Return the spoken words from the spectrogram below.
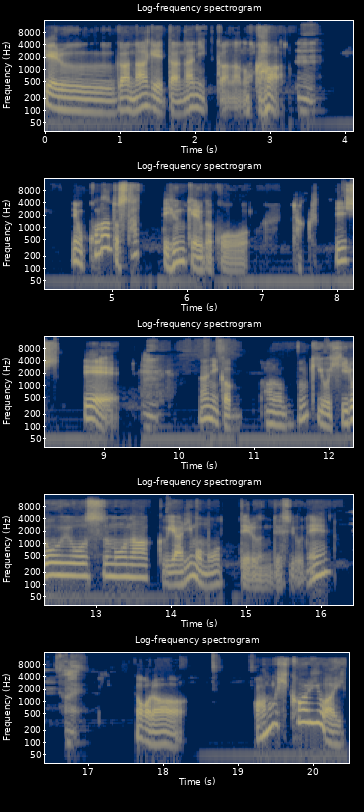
ケルが投げた何かなのか、うん。でもこの後スタッてヒュンケルがこう、着地して、うん。何か、あの、武器を拾う様子もなく、槍も持ってるんですよね。はい。だから、あの光は一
